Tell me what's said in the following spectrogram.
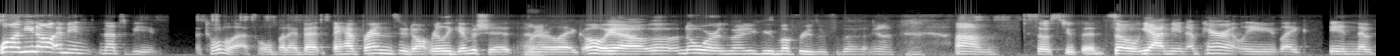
Well, and you know, I mean, not to be a total asshole, but I bet they have friends who don't really give a shit and Right. are like, "Oh yeah, uh, no worries, man. You can use my freezer for that." You know, um, so stupid. So yeah, I mean, apparently, like in the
